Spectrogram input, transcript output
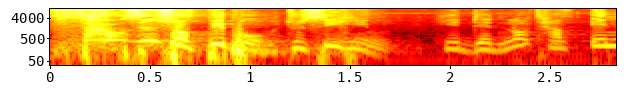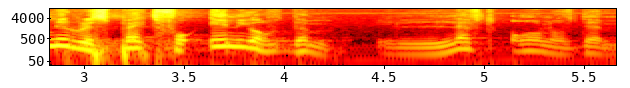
thousands of people to see him. He did not have any respect for any of them. He left all of them.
